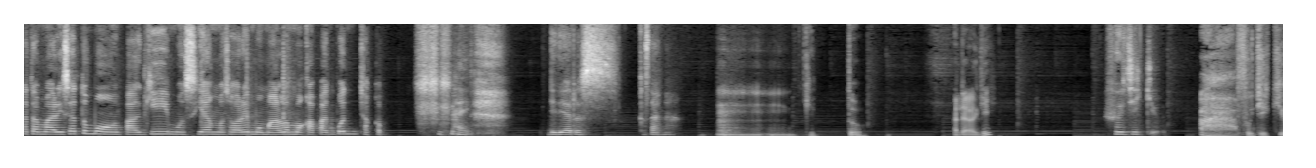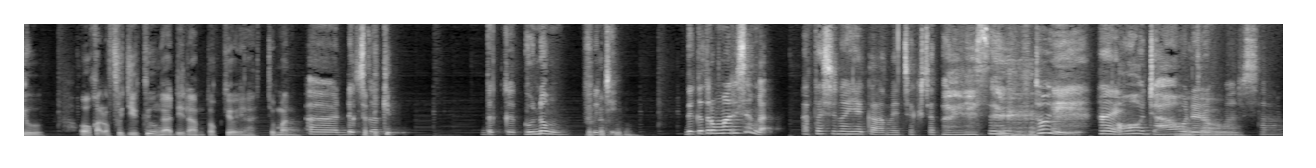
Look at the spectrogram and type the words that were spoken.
Kata Marisa tuh mau pagi, mau siang, mau sore, mau malam, mau kapanpun cakep. はい。 Jadi harus ke sana. Hmm, gitu. Ada lagi? 富士急。 Ah, Fuji Q. Oh, kalau Fuji Q nggak di dalam Tokyo ya, cuman Eh, deket sedikit deket gunung dekat Fuji. gunung. Deket rumah Marisa nggak? 私の家からめちゃくちゃ遠いです。 Togi. はい。 Oh jauh Oh, dari jauh. rumah Marisa.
